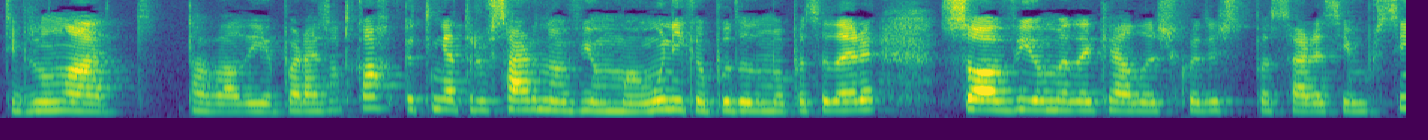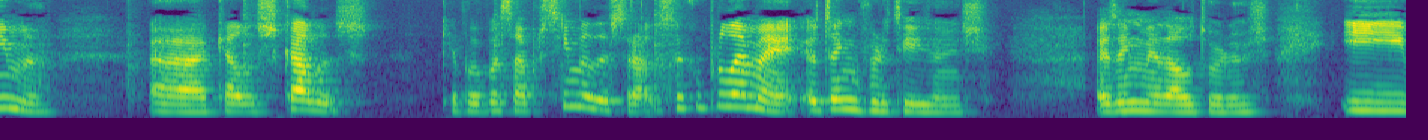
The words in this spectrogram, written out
Tipo, de um lado estava ali a parar de carro, eu tinha a atravessar, não havia uma única puta de uma passadeira, só havia uma daquelas coisas de passar assim por cima, uh, aquelas escadas, que é para passar por cima da estrada. Só que o problema é, eu tenho vertigens, eu tenho medo de alturas, e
